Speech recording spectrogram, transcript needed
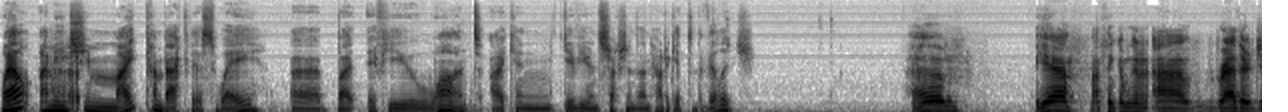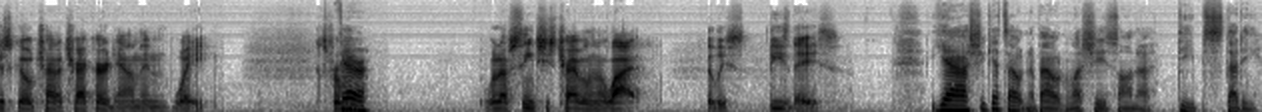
Well, I mean, she might come back this way, uh, but if you want, I can give you instructions on how to get to the village. Um, yeah, I think I'm gonna. I'd rather just go try to track her down than wait. 'Cause from Fair. what I've seen, she's traveling a lot, at least these days. Yeah, she gets out and about unless she's on a deep study.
